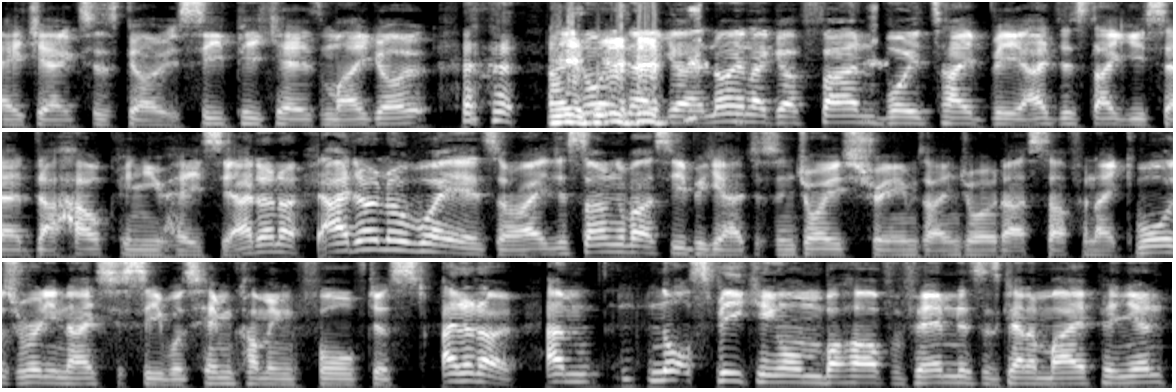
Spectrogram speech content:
AJX's goat, CPK is my goat. not, in like a, like a fanboy type beat. I just like you said that how can you hate it? I don't know. I don't know what it is. All right, just something about CPK. I just enjoy his streams. I enjoy that stuff. And like what was really nice to see was him coming forth. Just I don't know. I'm not speaking on behalf of him. This is kind of my opinion.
